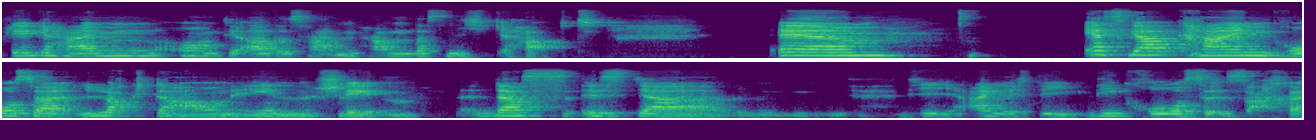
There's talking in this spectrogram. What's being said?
Pflegeheimen und die Altersheimen haben das nicht gehabt. Ähm, es gab kein großer Lockdown in Schweden. Das ist ja die, eigentlich die, die große Sache.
